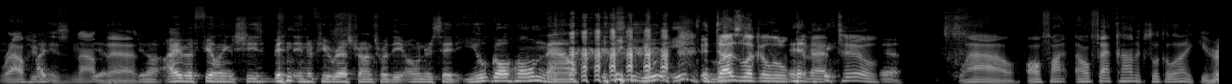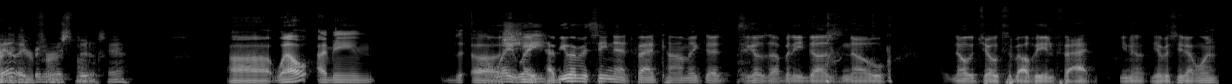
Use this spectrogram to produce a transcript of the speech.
Ralphie I- is not Yeah, bad. You know, I have a feeling she's been in a few restaurants where the owner said, "You go home now. you eat." too It does much." look a little bit that too. Yeah. Wow. All fat all fat comics look alike. You heard yeah, it here first, much do. folks. Yeah. Uh, well, I mean, the, uh, Oh, wait, she- wait. Have you ever seen that fat comic that he goes up and he does no, no jokes about being fat? You know, you ever see that one?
